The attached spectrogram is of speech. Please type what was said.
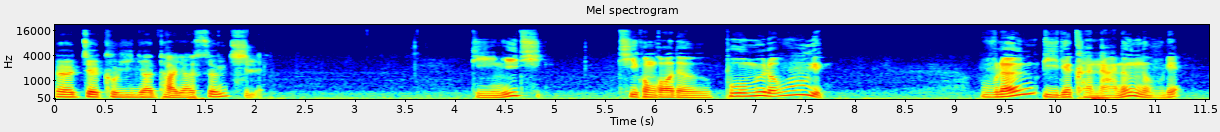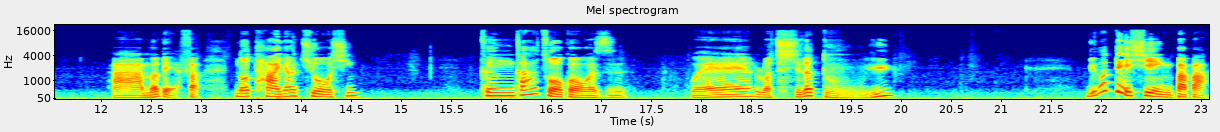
呃才可以让太阳升起来。”第二天，天空高头布满了乌云。无论皮迪克哪能努力，也没办法拿太阳叫醒。更加糟糕的是，还落起了大雨。勿要担心，爸爸，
